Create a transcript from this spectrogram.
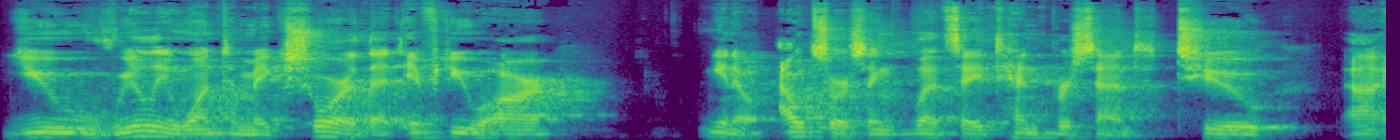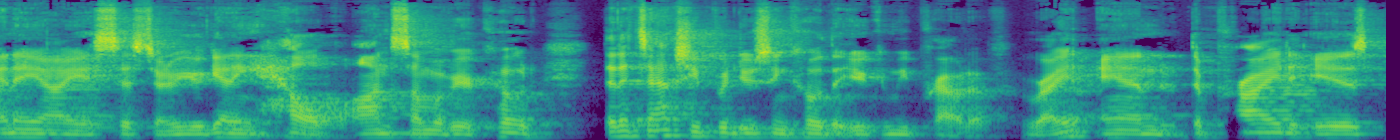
you really want to make sure that if you are, you know, outsourcing, let's say 10% to uh, an AI assistant or you're getting help on some of your code, that it's actually producing code that you can be proud of, right? And the pride is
